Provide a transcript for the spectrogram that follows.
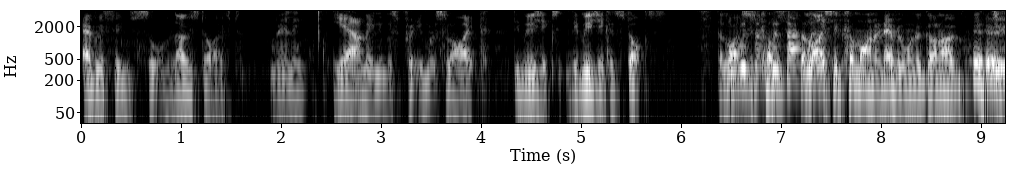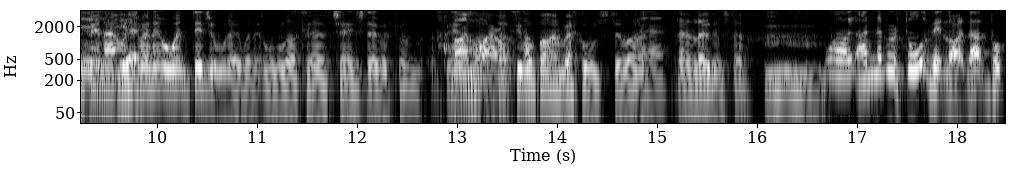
everything sort of nosedived. really. Yeah, I mean it was pretty much like the music. The music had stopped. The lights was had that- come, was that the when- lights had come on and everyone had gone home. Do you think that was Yeah. when it all went digital though? When it all like uh, changed over from being LimeWire like, but people stuff. buying records to like Yeah. downloading stuff? well, I never thought of it like that, but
